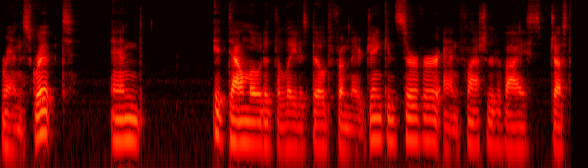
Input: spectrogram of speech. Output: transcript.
Ran the script, and it downloaded the latest build from their Jenkins server and flashed the device just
